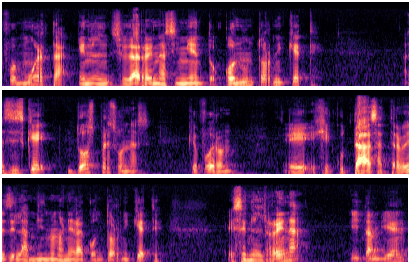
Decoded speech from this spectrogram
fue muerta en el Ciudad Renacimiento con un torniquete. Así es que dos personas que fueron eh, ejecutadas a través de la misma manera con torniquete. Es en el Rena y también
